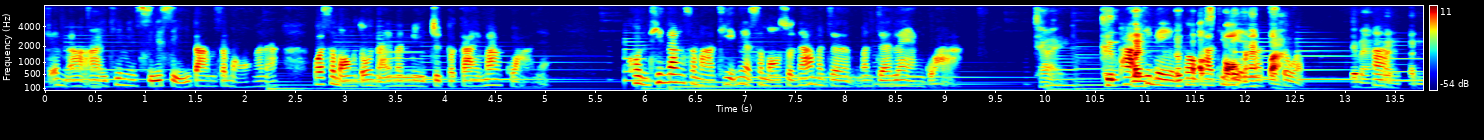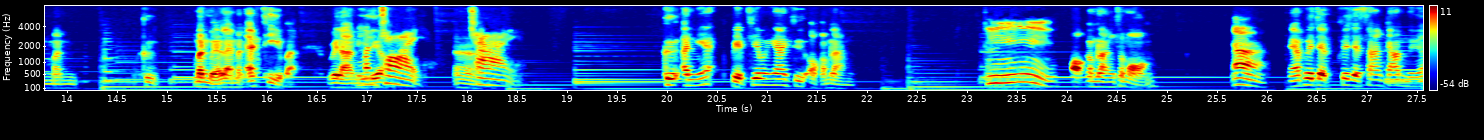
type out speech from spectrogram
fMRI ที่มีสีสีตามสมองอะนะว่าสมองตัวไหนมันมีจุดประกายมากกว่าเนี่ย คนที่นั่งสมาธิเนี่ย สมองส่วนหน้ามันจะมันจะแรงกว่า ใช่ คือพระมันทิเบตก็มันตอบพระสทินอเบงตมากมากว่าตรวจใช่ไหมอ่ามัมันมันมันคือมันเหมือนอะไรมันแอคทีฟอะเวลามีมันเรื่องใช่เออใช่ คืออันเนี้ยเปรียบเทียบง่ายๆคือออกกำลัง อืมออกกำลังสมอง อ่านะเพื่อจะเพื่อจะสร้างกล้ามเนื้อ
